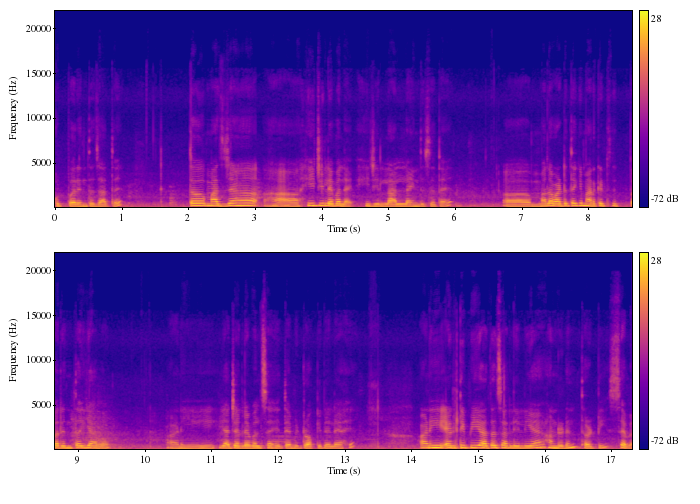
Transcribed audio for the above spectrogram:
कुठपर्यंत जातं आहे तर माझ्या हा ही जी लेवल आहे ही जी लाल लाईन दिसत आहे मला वाटत आहे की मार्केट तिथपर्यंत यावं. आणि या ज्या लेवल्स आहेत त्या मी ड्रॉ केलेल्या आहे. आणि एल टी पी आता चाललेली आहे हंड्रेड अँड थर्टी सेवन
